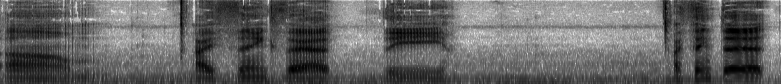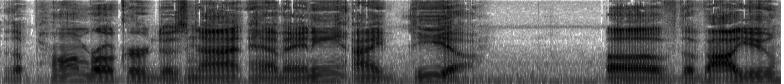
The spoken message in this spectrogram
Um, i think that the i think that the pawnbroker does not have any idea of the value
